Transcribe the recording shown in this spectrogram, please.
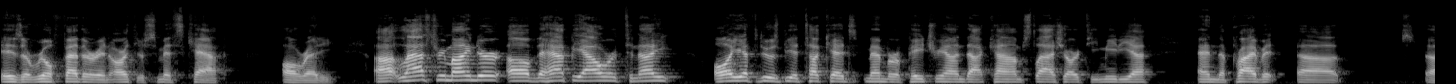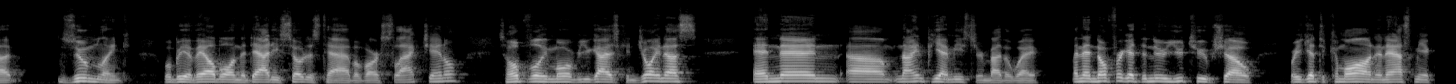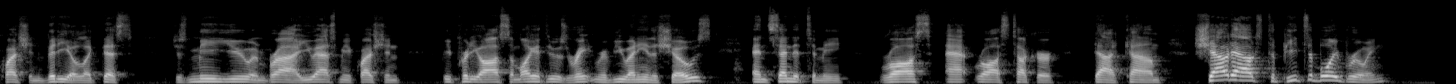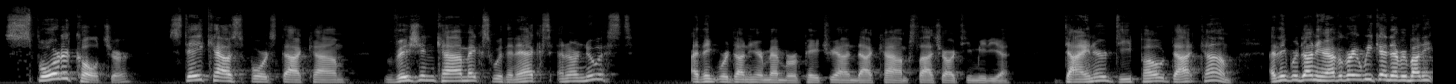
is a real feather in Arthur Smith's cap already. Uh, last reminder of the happy hour tonight. All you have to do is be a Tuckheads member of patreon.com slash RT Media, and the private uh, uh, Zoom link will be available on the Daddy Sodas tab of our Slack channel. So hopefully more of you guys can join us. And then um, 9 p.m. Eastern, by the way. And then don't forget the new YouTube show where you get to come on and ask me a question, video like this. Just me, you, and Bry. You ask me a question, be pretty awesome. All you have to do is rate and review any of the shows and send it to me, ross at rosstucker.com. Shout outs to Pizza Boy Brewing, Sporticulture, SteakhouseSports.com, Vision Comics with an X, and our newest. I think we're done here, member of patreon.com slash RT Media, dinerdepot.com. I think we're done here. Have a great weekend, everybody.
